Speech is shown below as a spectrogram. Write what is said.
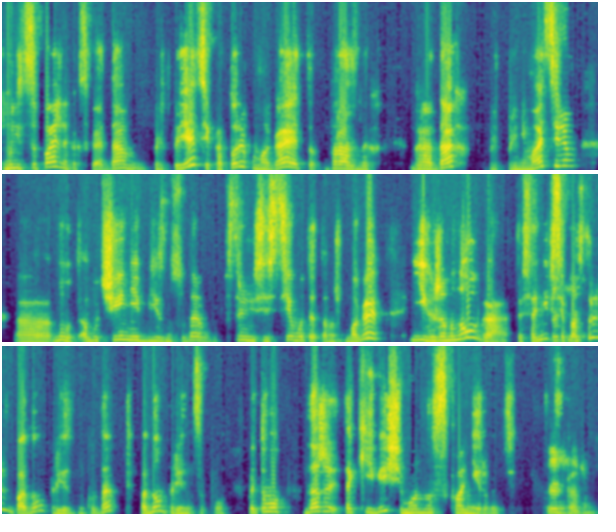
муниципальное, как сказать, да, предприятие, которое помогает в разных городах предпринимателям, э, ну, обучение бизнесу, да, построению систем, вот это, оно же помогает. И их же много, то есть они все построены по одному признаку, да, по одному принципу. Поэтому даже такие вещи можно склонировать, скажем.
